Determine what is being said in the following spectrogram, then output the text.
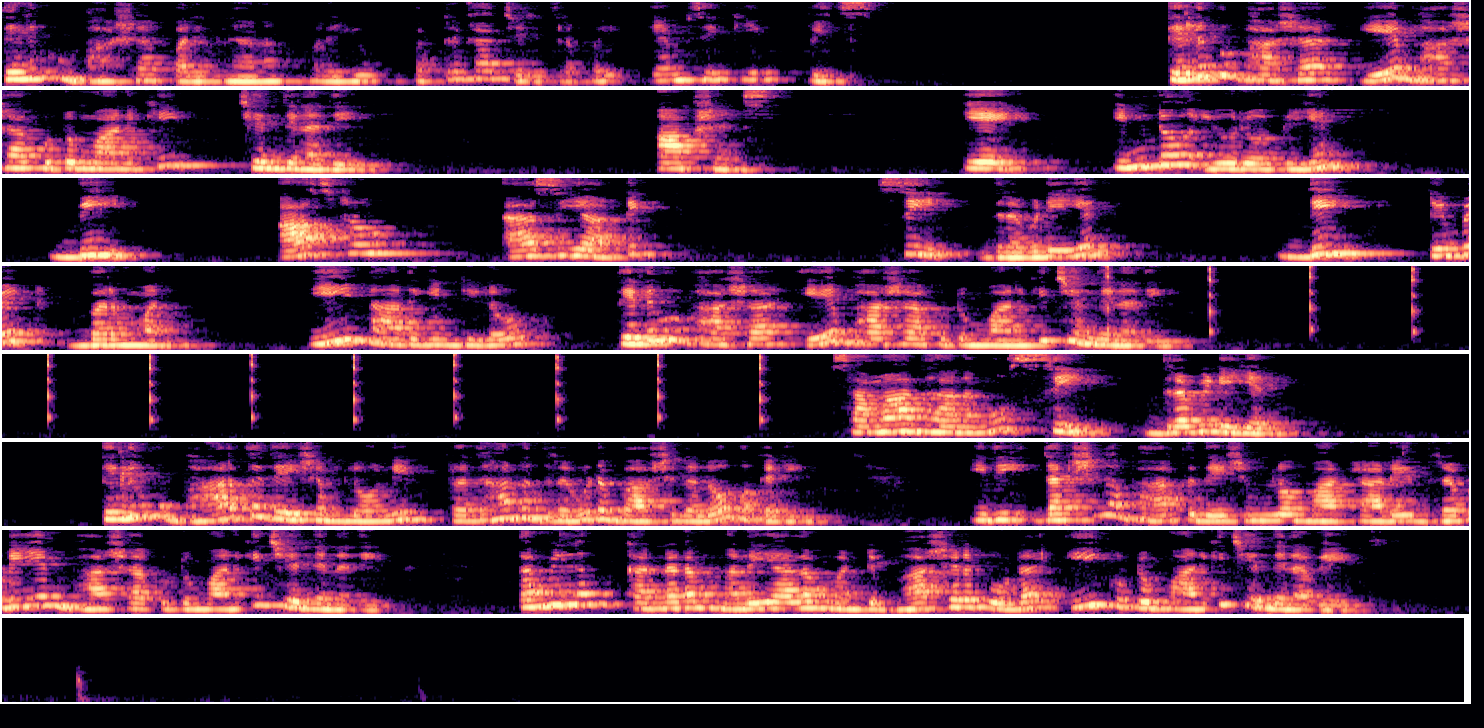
తెలుగు భాషా పరిజ్ఞానం మరియు పత్రికా చరిత్రపై ఎంసీక్యూ క్విజ్. తెలుగు భాష ఏ భాషా కుటుంబానికి చెందినది? Options. A. Indo European B. Austro Asiatic C. Dravidian. D. Tibet Burman. ఈ నాలుగింటిలో తెలుగు భాష ఏ భాషా కుటుంబానికి చెందినది? సమాధానము సి ద్రవిడియన్. తెలుగు భారతదేశంలోని ప్రధాన ద్రవిడ భాషలలో ఒకటి. ఇది దక్షిణ భారతదేశంలో మాట్లాడే ద్రవిడియన్ భాషా కుటుంబానికి చెందినది. తమిళం కన్నడం మలయాళం వంటి భాషలు కూడా ఈ కుటుంబానికి చెందినవే.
